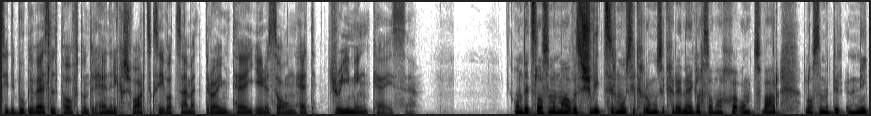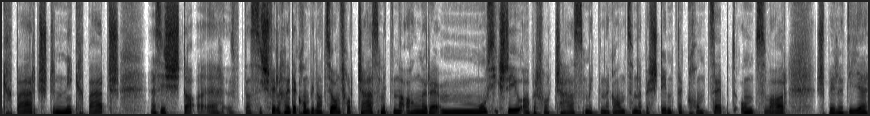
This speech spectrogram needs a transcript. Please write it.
Das waren die Buge Wesseltoft und der Henrik Schwarz, die zusammen geträumt haben. Ihr Song hat «Dreaming» geheissen. Und jetzt hören wir mal, was Schweizer Musiker und Musikerinnen eigentlich so machen. Und zwar hören wir den Nick Bertsch. Der Nick Bertsch, es ist da, äh, das ist vielleicht nicht eine Kombination von Jazz mit einem anderen Musikstil, aber von Jazz mit einem ganz einem bestimmten Konzept. Und zwar spielen die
